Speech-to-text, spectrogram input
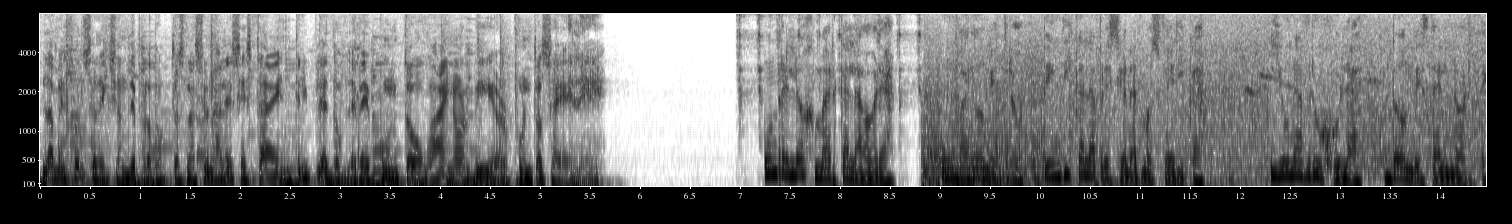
La mejor selección de productos nacionales está en www.wineorbeer.cl. Un reloj marca la hora. Un barómetro te indica la presión atmosférica. Y una brújula, dónde está el norte.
